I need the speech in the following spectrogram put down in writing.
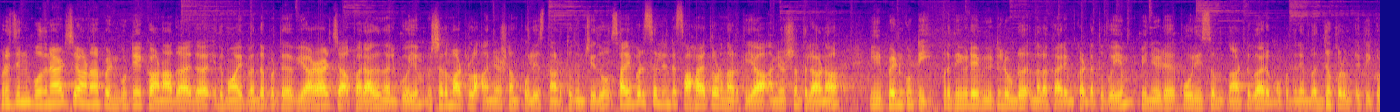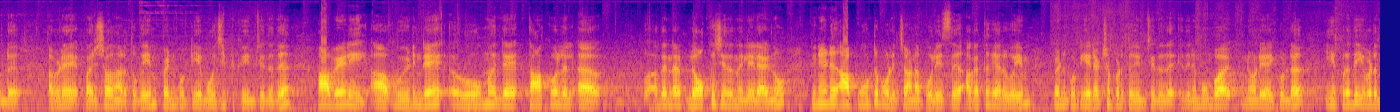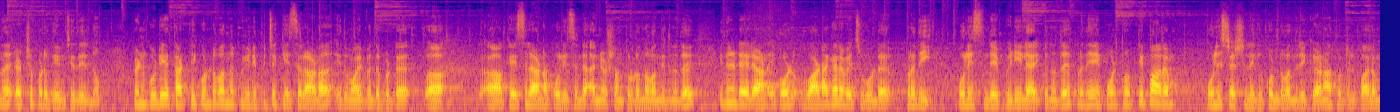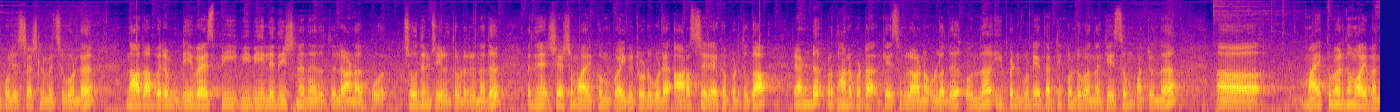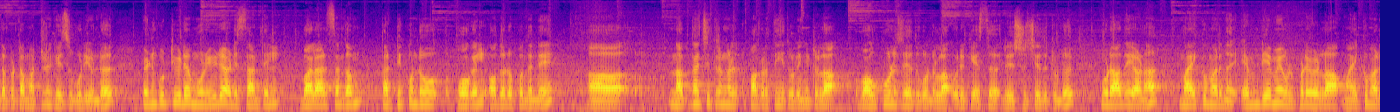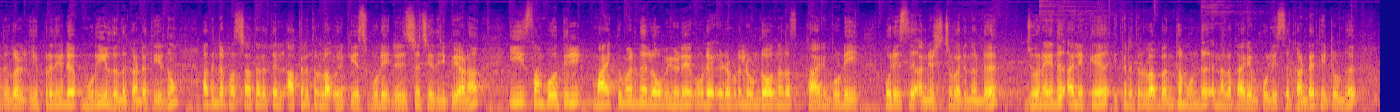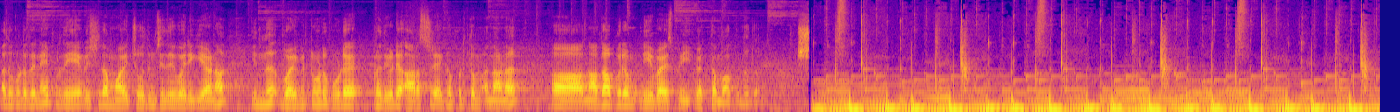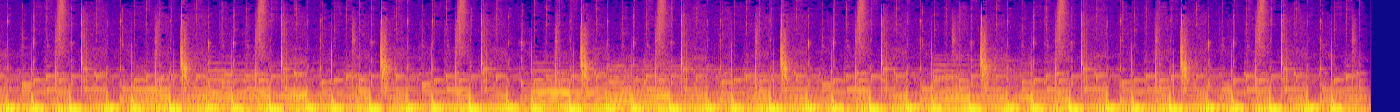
പ്രജിൻ ബുധനാഴ്ചയാണ് പെൺകുട്ടിയെ കാണാതായത് ഇതുമായി ബന്ധപ്പെട്ട് വ്യാഴാഴ്ച പരാതി നൽകുകയും വിശദമായിട്ടുള്ള അന്വേഷണം പോലീസ് നടത്തുകയും ചെയ്തു. സൈബർ സെല്ലിന്റെ സഹായത്തോടെ നടത്തിയ അന്വേഷണത്തിലാണ് ഈ പെൺകുട്ടി പ്രതിയുടെ വീട്ടിലുണ്ട് എന്നുള്ള കാര്യം കണ്ടെത്തുകയും പിന്നീട് പോലീസും നാട്ടുകാരും ഒപ്പം തന്നെ ബന്ധുക്കളും എത്തിക്കൊണ്ട് അവിടെ പരിശോധന നടത്തുകയും പെൺകുട്ടിയെ മോചിപ്പിക്കുകയും ചെയ്തത്. ആ വേളയിൽ ആ വീടിന്റെ റൂമിന്റെ താക്കോൽ അതിനെ ലോക്ക് ചെയ്ത നിലയിലായിരുന്നു. പിന്നീട് ആ പൂട്ട് പൊളിച്ചാണ് പോലീസ് അകത്ത് കയറുകയും പെൺകുട്ടിയെ രക്ഷപ്പെടുത്തുകയും ചെയ്തത്. ഇതിന് മുമ്പ് നോടിയായിക്കൊണ്ട് ഈ പ്രതി ഇവിടുന്ന് രക്ഷപ്പെടുകയും ചെയ്തിരുന്നു. പെൺകുട്ടിയെ തട്ടിക്കൊണ്ടുവന്ന് പീഡിപ്പിച്ച കേസിലാണ് ഇതുമായി ബന്ധപ്പെട്ട് കേസിലാണ് പോലീസിന്റെ അന്വേഷണം തുടർന്ന് വന്നിരുന്നത്. ഇതിനിടയിലാണ് ഇപ്പോൾ വടകര വെച്ചുകൊണ്ട് പ്രതി പോലീസിന്റെ പിടിയിലായിരിക്കുന്നത്. പ്രതിയെ ഇപ്പോൾ തൊട്ടിപ്പാലം പോലീസ് സ്റ്റേഷനിലേക്ക് കൊണ്ടുവന്നിരിക്കുകയാണ്. തൊട്ടിൽപ്പാലം പോലീസ് സ്റ്റേഷനിൽ വെച്ചുകൊണ്ട് നാദാപുരം ഡിവൈഎസ്പി വി വി ലതീഷിന്റെ നേതൃത്വത്തിലാണ് ചോദ്യം ചെയ്യൽ തുടരുന്നത്. ഇതിന് ശേഷമായിരിക്കും വൈകിട്ടോടുകൂടെ അറസ്റ്റ് രേഖപ്പെടുത്തുക. രണ്ട് പ്രധാനപ്പെട്ട കേസുകളാണ് ഉള്ളത്. ഒന്ന് ഈ പെൺകുട്ടിയെ തട്ടിക്കൊണ്ടുവന്ന കേസും മറ്റൊന്ന് മയക്കുമരുന്നുമായി ബന്ധപ്പെട്ട മറ്റൊരു കേസ് കൂടിയുണ്ട്. പെൺകുട്ടിയുടെ മൊഴിയുടെ അടിസ്ഥാനത്തിൽ ബലാത്സംഗം തട്ടിക്കൊണ്ടു പോകൽ അതോടൊപ്പം തന്നെ നഗ്നചിത്രങ്ങൾ പകർത്തി തുടങ്ങിയിട്ടുള്ള വകുപ്പുകൾ ചെയ്തുകൊണ്ടുള്ള ഒരു കേസ് രജിസ്റ്റർ ചെയ്തിട്ടുണ്ട്. കൂടാതെയാണ് മയക്കുമരുന്ന് എം ഡി എം എ ഉൾപ്പെടെയുള്ള മയക്കുമരുന്നുകൾ ഈ പ്രതിയുടെ മുറിയിൽ നിന്ന് കണ്ടെത്തിയിരുന്നു. അതിന്റെ പശ്ചാത്തലത്തിൽ അത്തരത്തിലുള്ള ഒരു കേസ് കൂടി രജിസ്റ്റർ ചെയ്തിരിക്കുകയാണ്. ഈ സംഭവത്തിൽ മയക്കുമരുന്ന് ലോബിയുടെ കൂടെ ഇടപെടലുണ്ടോ എന്നുള്ള കാര്യം കൂടി പോലീസ് അന്വേഷിച്ചു വരുന്നുണ്ട്. ജുനൈദ് അലിക്ക് ഇത്തരത്തിലുള്ള ബന്ധമുണ്ട് എന്നുള്ള കാര്യം പോലീസ് കണ്ടെത്തിയിട്ടുണ്ട്. അതുകൊണ്ട് തന്നെ പ്രതിയെ വിശദമായി ചോദ്യം ചെയ്തു വരികയാണ്. ഇന്ന് വൈകിട്ടോടു കൂടെ പ്രതിയുടെ അറസ്റ്റ് രേഖപ്പെടുത്തും എന്നാണ് നാദാപുരം ഡിവൈഎസ്പി വ്യക്തമാക്കുന്നത്.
